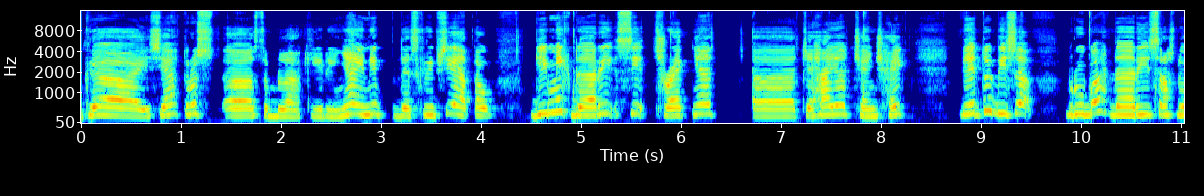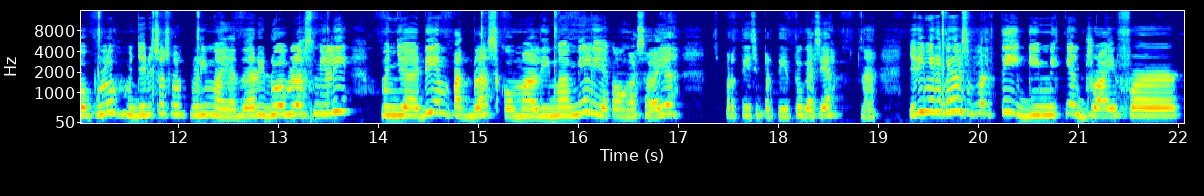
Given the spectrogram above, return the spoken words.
guys ya. Terus uh, sebelah kirinya ini deskripsi atau gimmick dari si tracknya uh, cahaya change height dia itu bisa berubah dari 120 menjadi 145 ya. Dari 12 mili menjadi 14,5 mili ya kalau nggak salah ya. Seperti seperti itu guys ya. Nah jadi mirip-mirip seperti gimmicknya driver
